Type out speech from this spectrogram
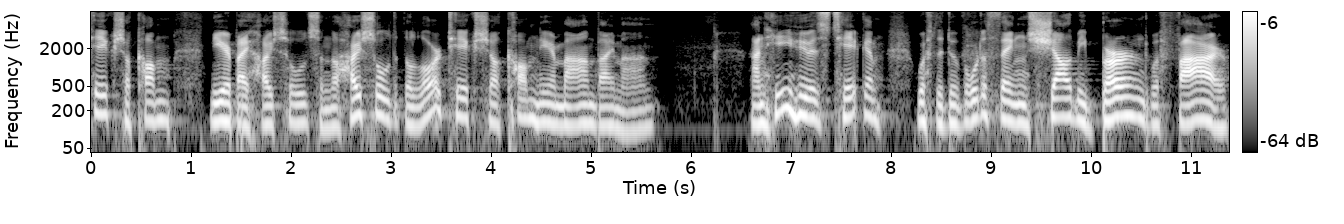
takes shall come near by households, and the household that the Lord takes shall come near man by man. And he who is taken with the devoted things shall be burned with fire,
